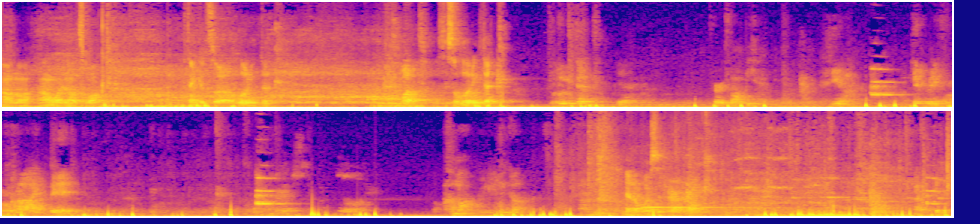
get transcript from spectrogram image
I don't know. I don't know. I know it's locked. I think it's a loading deck. What? Is this a loading deck? Moved in? Yeah. Very bumpy. Yeah, the voice is very rock. Alright, get it.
